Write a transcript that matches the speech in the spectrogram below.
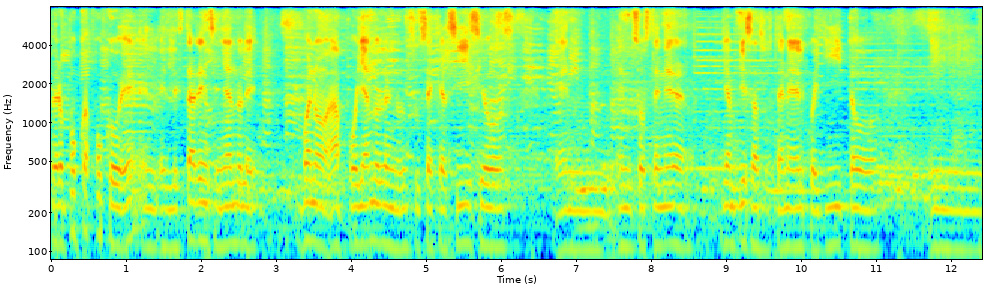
pero poco a poco, ¿eh? el, estar enseñándole, bueno, apoyándole en sus ejercicios, en, en sostener, ya empieza a sostener el cuellito y,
